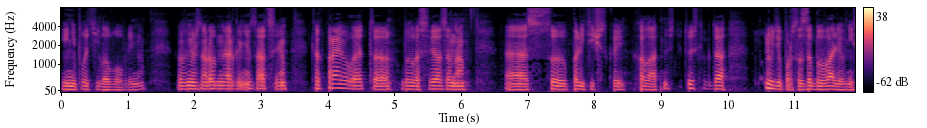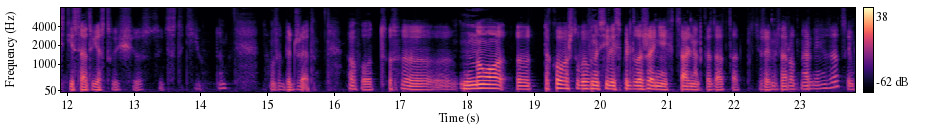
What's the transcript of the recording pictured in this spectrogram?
и не платила вовремя в международные организации. Как правило, это было связано э, с политической халатностью, то есть когда люди просто забывали внести соответствующую статью да, в бюджет. Вот. Э, но э, такого, чтобы вносились предложения официально отказаться от платежей международной организации,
